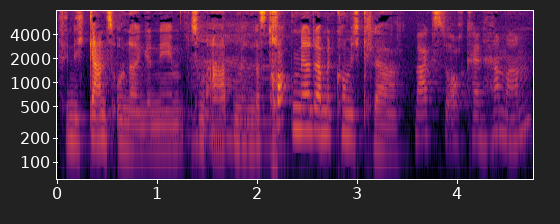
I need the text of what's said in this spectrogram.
finde ich ganz unangenehm zum Ah. Atmen. Das Trockene, damit komme ich klar. Magst du auch kein Hammam?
